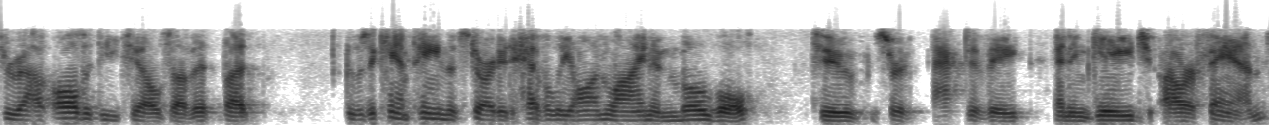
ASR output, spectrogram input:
throughout all the details of it, but it was a campaign that started heavily online and mobile to sort of activate and engage our fans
